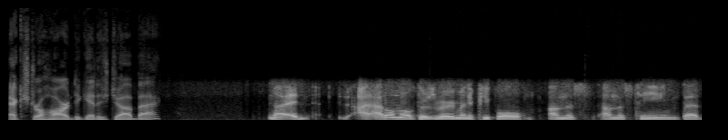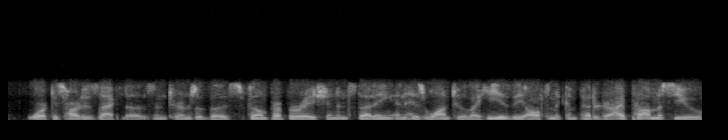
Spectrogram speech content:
extra hard to get his job back? No, I, I don't know if there's very many people on this on this team that work as hard as Zach does in terms of the film preparation and studying and his want to. Like he is the ultimate competitor. I promise you,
